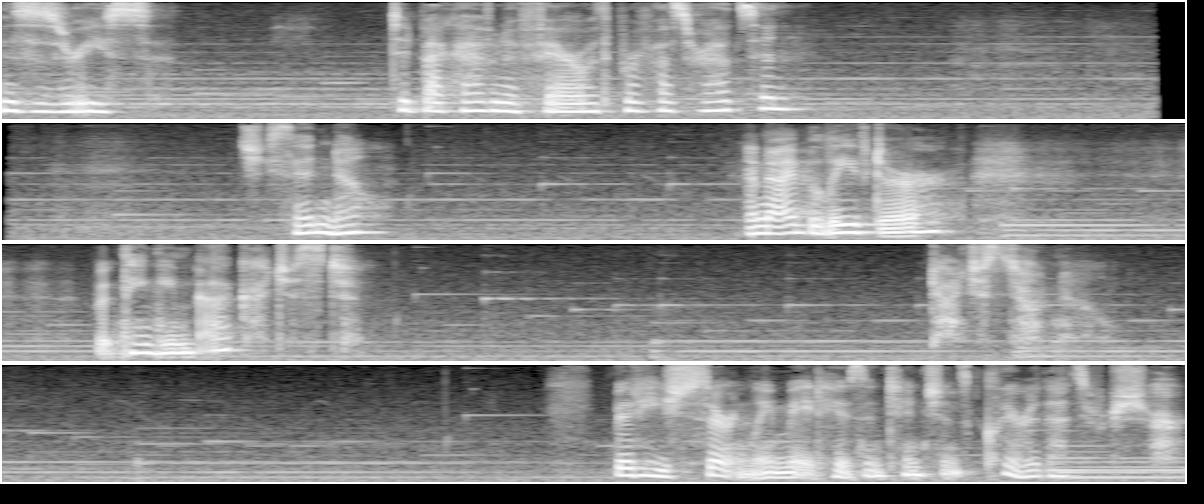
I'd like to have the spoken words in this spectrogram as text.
Mrs. Reese, did Becca have an affair with Professor Hudson? She said no. And I believed her. But thinking back, I just. I just don't know. But he certainly made his intentions clear, that's for sure.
